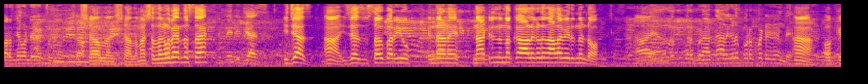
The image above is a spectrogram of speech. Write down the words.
പറഞ്ഞുകൊണ്ട് നിർത്തുന്നു. ഇൻഷാല്ല ഇൻഷാല്ല മാഷാല്ല നിങ്ങൾ പേരെന്താ ഉസ്താദ്? ഇജാസ്. ആ ഇജാസ് ഉസ്താദ് പറയൂ. എന്താണ്? നാട്ടിൽ നിന്നൊക്കെ ആളുകൾ നാളെ വരുന്നുണ്ടോ? ആ ഓക്കെ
